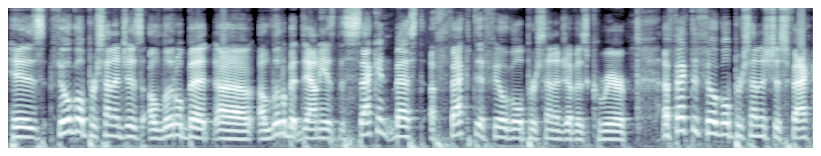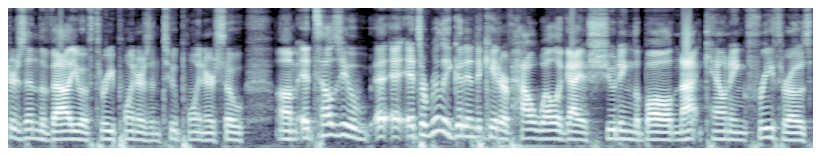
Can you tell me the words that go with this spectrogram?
His field goal percentage is a little bit uh, a little bit down. He has the second best effective field goal percentage of his career. Effective field goal percentage just factors in the value of three pointers and two pointers, so um, it tells you it's a really good indicator of how well a guy is shooting the ball, not counting free throws.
